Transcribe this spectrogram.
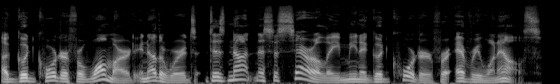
A good quarter for Walmart, in other words, does not necessarily mean a good quarter for everyone else.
